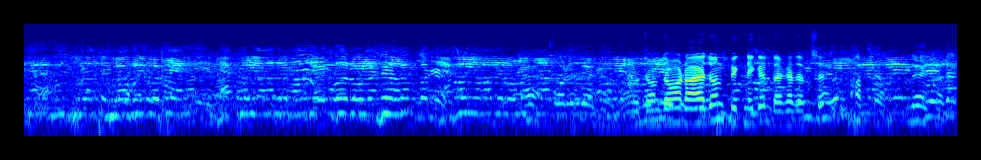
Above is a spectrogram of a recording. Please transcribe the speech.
জমজমাট আয়োজন পিকনিকের দেখা যাচ্ছে।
